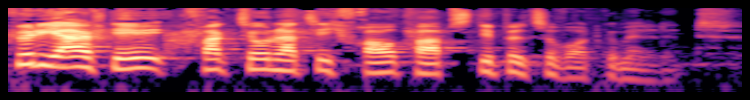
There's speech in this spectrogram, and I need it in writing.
Für die AfD-Fraktion hat sich Frau Papst-Dippel zu Wort gemeldet.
